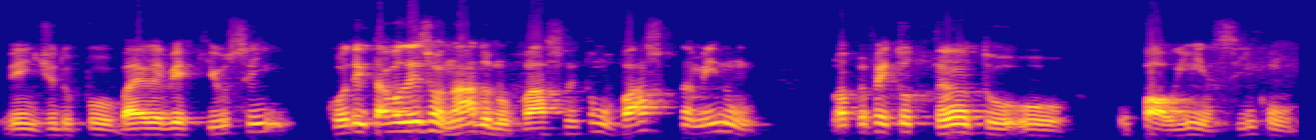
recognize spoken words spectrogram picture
vendido por Bayer Leverkusen quando ele estava lesionado no Vasco. Então o Vasco também não, não aproveitou tanto o, o Paulinho, assim, com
